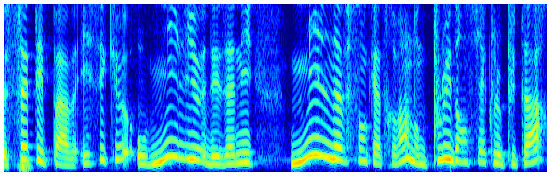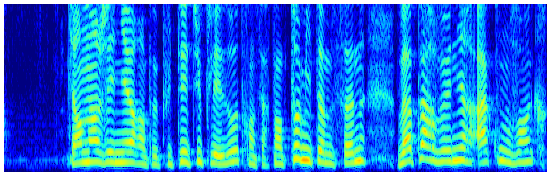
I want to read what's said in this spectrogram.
cette épave. Et c'est que au milieu des années 1980, donc plus d'un siècle plus tard, qu'un ingénieur un peu plus têtu que les autres, un certain Tommy Thompson, va parvenir à convaincre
